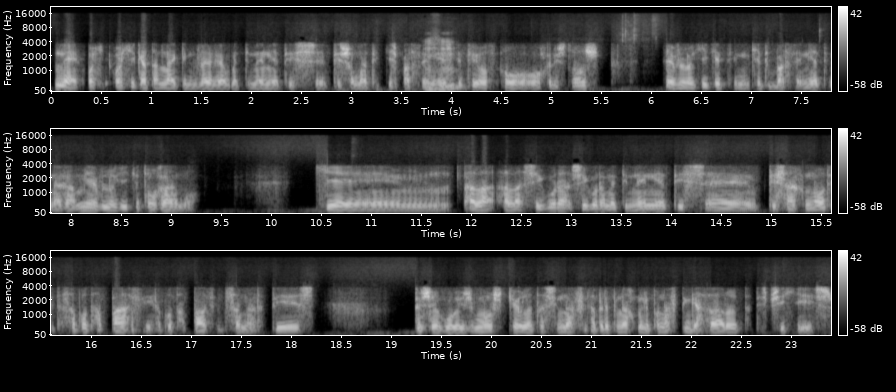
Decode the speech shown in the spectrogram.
Ναι, όχι, όχι κατά ανάγκη βέβαια με την έννοια της, της σωματικής γιατί ο, ο, ο Χριστός ευλογεί και την, και την παρθενία, την αγαμία, ευλογεί και το γάμο. Και, αλλά, αλλά σίγουρα, σίγουρα με την έννοια της, ε, της αγνότητας από τα πάθη, από τα πάθη της αμαρτίες, τους εγωισμούς και όλα τα συναφή. Θα πρέπει να έχουμε λοιπόν αυτή την καθαρότητα της ψυχής.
